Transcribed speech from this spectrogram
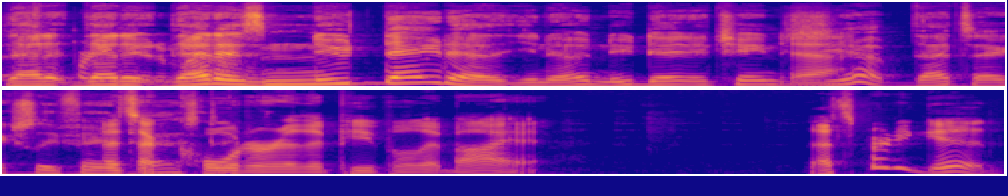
that's that pretty is, good that amount. is new data. You know, new data changes Yeah. you up. That's actually fantastic. That's a quarter of the people that buy it. That's pretty good.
